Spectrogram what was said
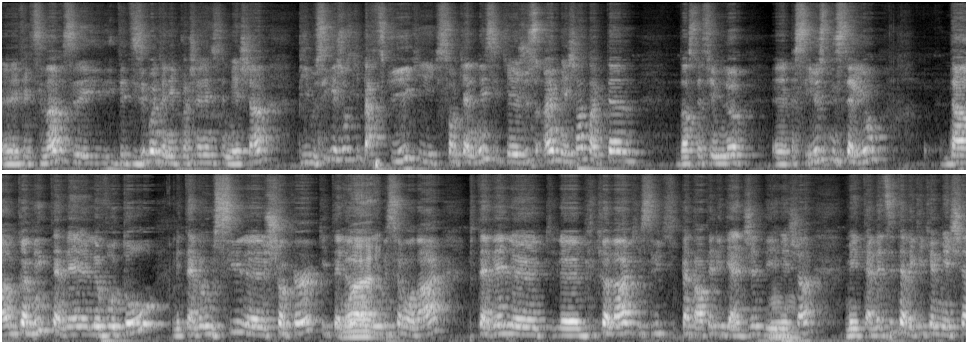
Euh, effectivement, c'est- il était teasé pour être un des prochains méchants. Puis aussi quelque chose qui est particulier, qui, qui sont calmés, c'est qu'il y a juste un méchant en tant que tel dans ce film-là. Euh, parce que c'est juste Mysterio. Dans Homecoming, t'avais le vautour, mais t'avais aussi le Shocker qui était là Ouais. en secondaire. Puis t'avais le, le bricoleur qui est celui qui patentait les gadgets des Mhm. méchants. Mais t'avais dit t'avais quelques méchants.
